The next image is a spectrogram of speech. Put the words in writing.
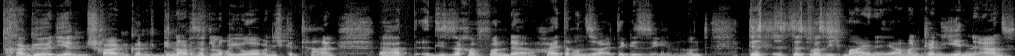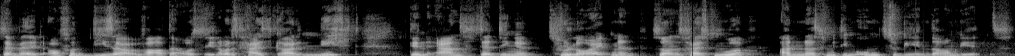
Tragödien schreiben können. Genau das hat Loriot aber nicht getan. Er hat die Sache von der heiteren Seite gesehen. Und das ist das, was ich meine. Ja, man kann jeden Ernst der Welt auch von dieser Warte aus sehen. Aber das heißt gerade nicht, den Ernst der Dinge zu leugnen, sondern es heißt nur, anders mit ihm umzugehen. Darum geht es.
